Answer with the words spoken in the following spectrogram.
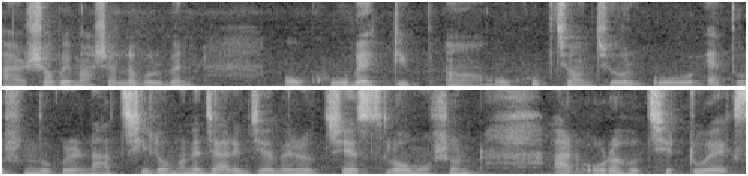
আর সবাই মাশাল্লাহ বলবেন। খুব অ্যাক্টিভ ও খুব চঞ্চল, ও এত সুন্দর করে নাচছিল। মানে জারিফ জাবের হচ্ছে স্লো মোশন আর ওরা হচ্ছে টু এক্স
